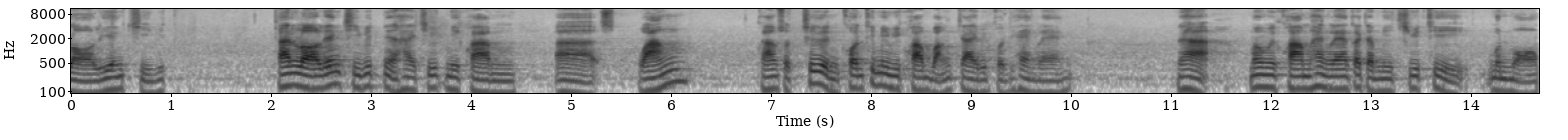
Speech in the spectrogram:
หล่อเลี้ยงชีวิต การหล่อเลี้ยงชีวิตเนี่ยให้ชีวิตมีความหวังความสดชื่น คนที่ไม่มีความหวังใจเป็นคนที่แห้งแล้งนะฮะเมื่อมีความแห้งแล้งก็จะมีชีวิตที่หมนหมอง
